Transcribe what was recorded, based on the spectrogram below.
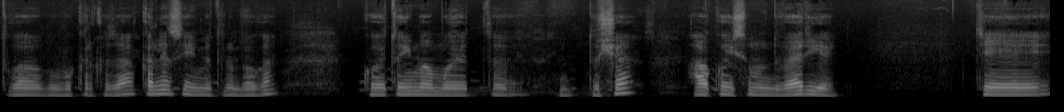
Това Абу Бакър каза, кълня се името на Бога, който има моята душа, ако съм доверие, че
